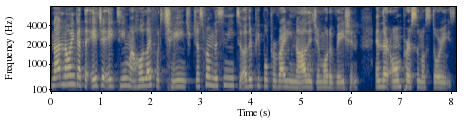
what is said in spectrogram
Not knowing at the age of 18, my whole life would change just from listening to other people providing knowledge and motivation and their own personal stories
